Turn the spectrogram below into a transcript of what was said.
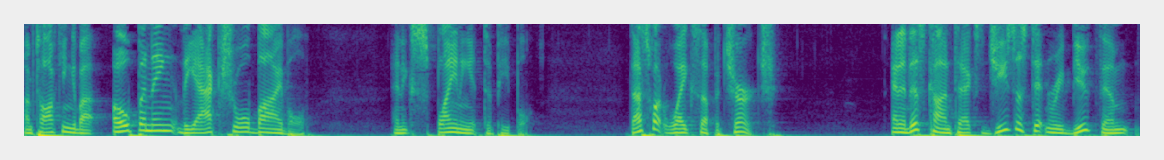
I'm talking about opening the actual Bible and explaining it to people. That's what wakes up a church. And in this context, Jesus didn't rebuke them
